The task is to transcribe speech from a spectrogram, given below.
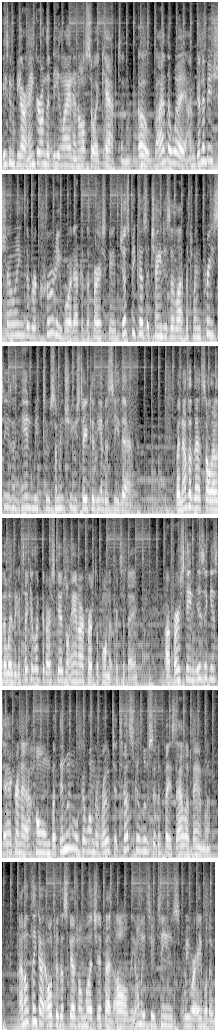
He's going to be our anchor on the D line and also a captain. Oh, by the way, I'm going to be showing the recruiting board after the first game just because it changes a lot between preseason and week 2, so make sure you stay to the end to see that. But now that that's all out of the way, we can take a look at our schedule and our first opponent for today. Our first game is against Akron at home, but then we will go on the road to Tuscaloosa to face Alabama. I don't think I altered the schedule much, if at all. The only two teams we were able to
